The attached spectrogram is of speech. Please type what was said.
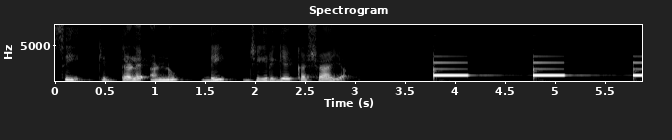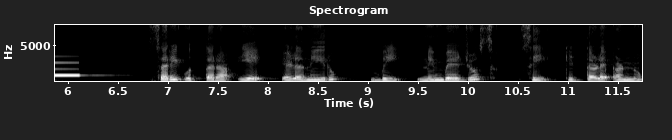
ಸಿ. ಕಿತ್ತಳೆ ಹಣ್ಣು, ಡಿ. ಜೀರಿಗೆ ಕಷಾಯ. ಸರಿ ಉತ್ತರ ಎ. ಎಳನೀರು, ಬಿ. ನಿಂಬೆ ಜ್ಯೂಸ್, ಸಿ. ಕಿತ್ತಳೆ ಹಣ್ಣು.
